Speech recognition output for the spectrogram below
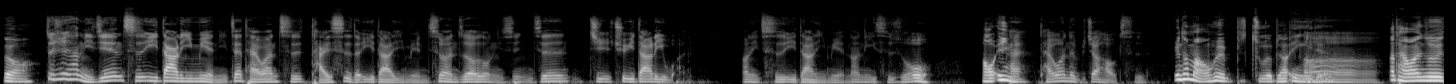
对哦啊，就像你今天吃意大利面，你在台湾吃台式的意大利面，你吃完之后说你是你今天去去意大利玩，然后你吃意大利面，然后你一吃说哦，好硬，台台湾的比较好吃。因为他们好像会煮的比较硬一点，那台湾就会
